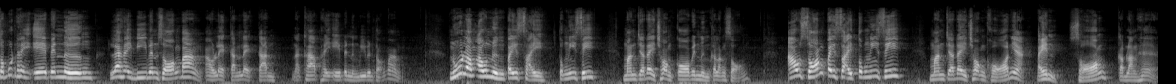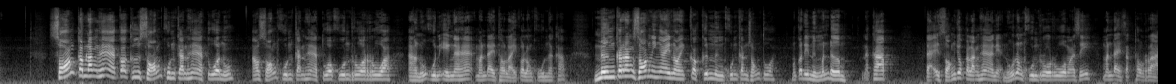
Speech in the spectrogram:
สมมติให้ A เป็น 1 และให้ B เป็น 2 บ้าง เอาแลกกันแลกกันนะครับให้ A เป็น 1 B เป็น 2 บ้าง หนูลองเอา1ไปใส่ตรงนี้สิ มันจะได้ช่องกอเป็น1กำลังสอง เอา2ไปใส่ตรงนี้สิ มันจะได้ช่องขอเนี่ยเป็น2กำลัง5 2กำลัง5ก็คือ2คูณกัน5ตัวหนู เอา2คูณกัน5ตัวคูณรัวรัวอ่าหนูคูณเองนะฮะ มันได้เท่าไหร่ก็ลองคูณนะครับ1กำลัง2นี่ง่ายหน่อย ก็คือ1คูณกัน2ตัว มันก็ได้1เหมือนเดิมนะครับ แต่ไอ้สองยกกำลัง5เนี่ย หนูลองคูณรัวๆมาสิ มันได้สักเท่าไหร่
